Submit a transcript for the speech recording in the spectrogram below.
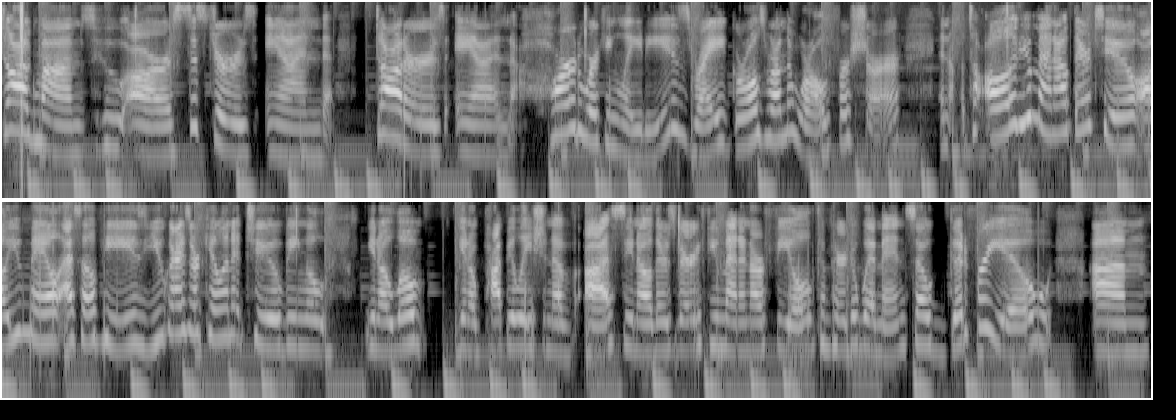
dog moms, who are sisters and daughters and hardworking ladies, right? Girls run the world for sure. And to all of you men out there too, all you male SLPs, you guys are killing it too, being the you know low you know population of us you know there's very few men in our field compared to women so good for you um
